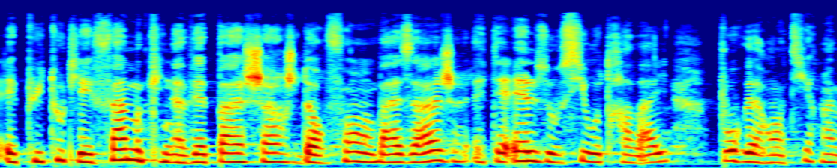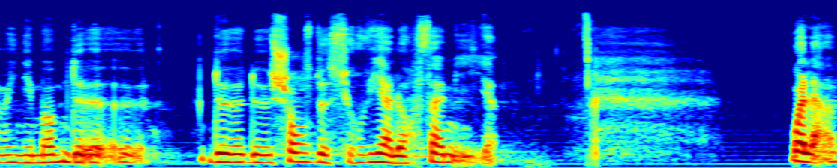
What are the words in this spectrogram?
Et puis toutes les femmes qui n'avaient pas charge d'enfants en bas âge étaient elles aussi au travail pour garantir un minimum de, chances de survie à leur famille. Voilà,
